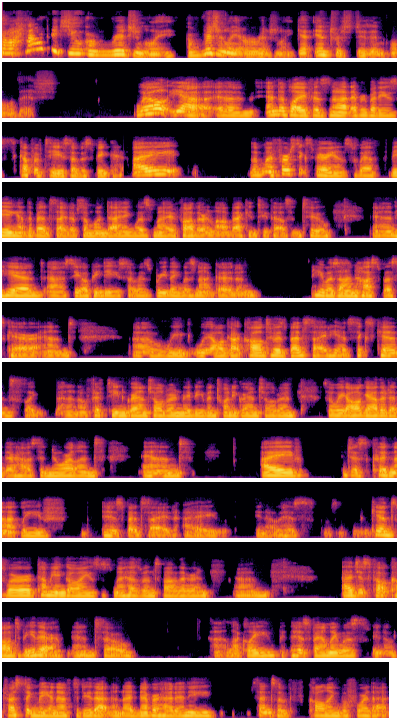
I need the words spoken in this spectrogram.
So, how did you originally, originally, originally get interested in all this? Well, yeah, um, end of life is not everybody's cup of tea, so to speak. I, the, my first experience with being at the bedside of someone dying was my father-in-law back in 2002, and he had uh, COPD, so his breathing was not good, and he was on hospice care, and uh, we we all got called to his bedside. He had six kids, like I don't know, fifteen grandchildren, maybe even twenty grandchildren. So we all gathered at their house in New Orleans, and I just could not leave his bedside. I, you know, his kids were coming and going. This was my husband's father, and um, I just felt called to be there. And so uh, luckily his family was you know trusting me enough to do that and i'd never had any sense of calling before that.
